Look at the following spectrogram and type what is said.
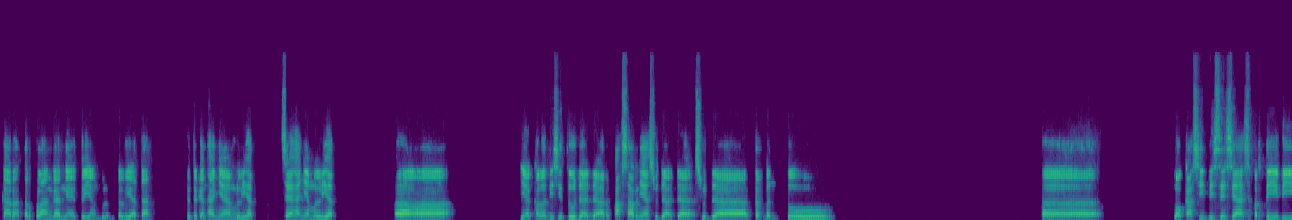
karakter pelanggannya itu yang belum kelihatan itu kan hanya melihat saya hanya melihat eh, ya kalau di situ udah ada pasarnya sudah ada sudah terbentuk eh, lokasi bisnisnya seperti di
